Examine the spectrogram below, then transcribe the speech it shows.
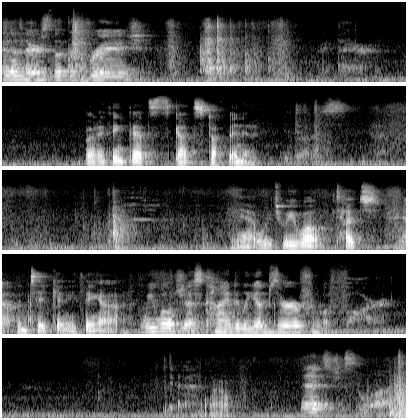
And then there's like a fridge. Right there. But I think that's got stuff in it. It does. Yeah, which we won't touch No. and take anything out. We will just kindly observe from afar. Yeah, Wow. that's just a lot.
